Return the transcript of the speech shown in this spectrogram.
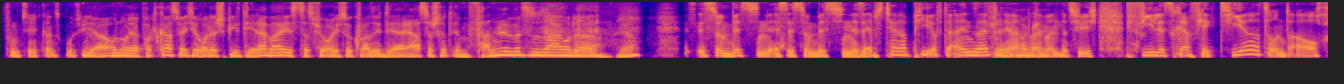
funktioniert ganz gut. Ja, und euer Podcast, welche Rolle spielt der dabei? Ist das für euch so quasi der erste Schritt im Funnel, würdest du sagen? Oder ja? Es ist so ein bisschen, es ist so ein bisschen eine Selbsttherapie auf der einen Seite, ja, Okay. weil man natürlich vieles reflektiert und auch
